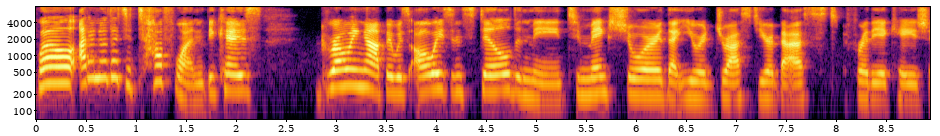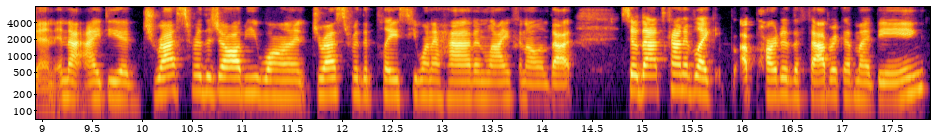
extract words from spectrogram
Well, I don't know. That's a tough one because growing up, it was always instilled in me to make sure that you are dressed your best for the occasion and that idea of dress for the job you want, dress for the place you want to have in life, and all of that. So that's kind of like a part of the fabric of my being.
